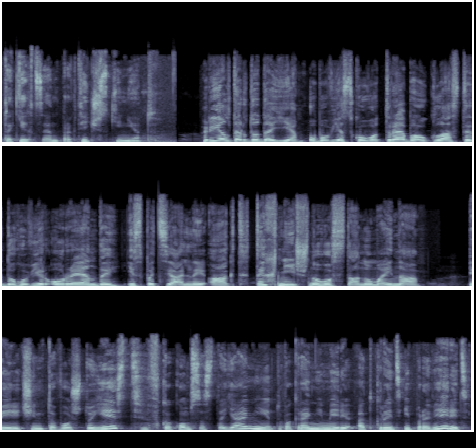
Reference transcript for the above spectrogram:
таких цен практически нет. Ріелтор додає, обов'язково треба укласти договір оренди і спеціальний акт технічного стану майна. Перечень того, что есть, в каком состоянии, то, по крайней мере, открыть и проверить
